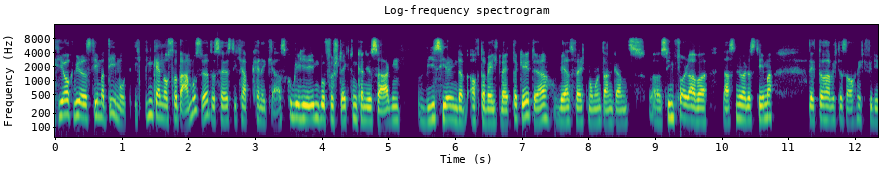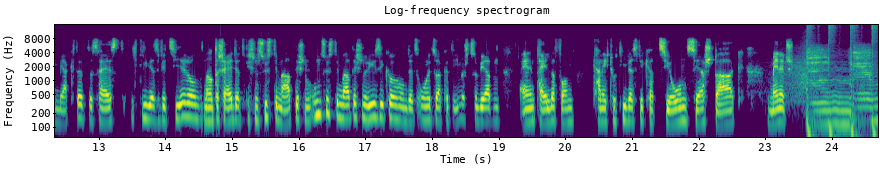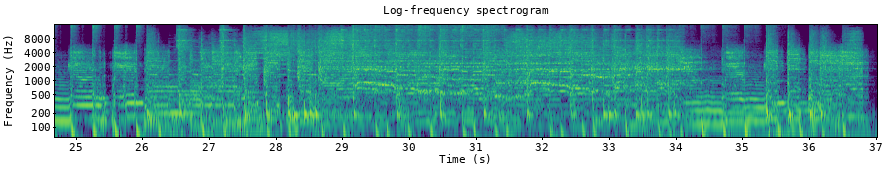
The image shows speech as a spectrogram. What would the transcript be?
Hier auch wieder das Thema Demut. Ich bin kein Nostradamus, ja, das heißt, ich habe keine Glaskugel hier irgendwo versteckt und kann dir sagen, wie es hier der, auf der Welt weitergeht. Ja. Wäre es vielleicht momentan ganz äh, sinnvoll, aber lassen wir mal das Thema. Detto habe ich das auch nicht für die Märkte. Das heißt, ich diversifiziere und man unterscheidet ja zwischen systematischem und unsystematischem Risiko und jetzt ohne zu akademisch zu werden, einen Teil davon kann ich durch Diversifikation sehr stark managen.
